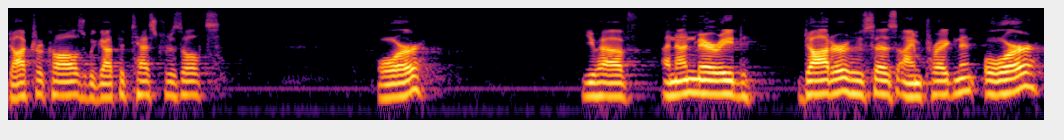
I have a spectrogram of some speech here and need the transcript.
Doctor calls, we got the test results. Or you have an unmarried daughter who says, I'm pregnant. Or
